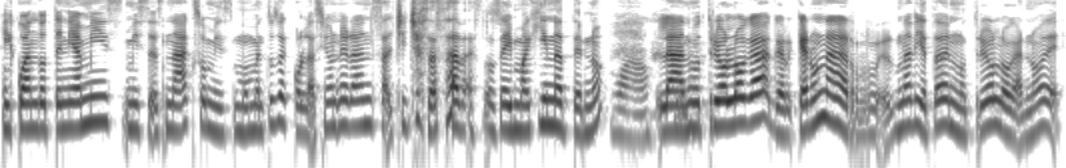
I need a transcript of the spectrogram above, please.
Y cuando tenía mis, mis snacks o mis momentos de colación eran salchichas asadas. O sea, imagínate, ¿no? Wow. La nutrióloga, que era una, una dieta de nutrióloga, ¿no? De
